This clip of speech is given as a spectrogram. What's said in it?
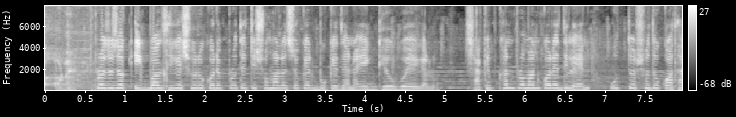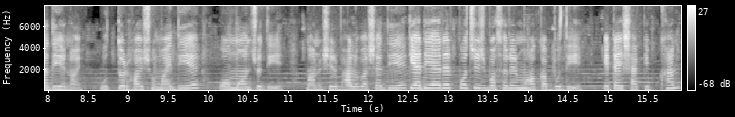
অনেক। প্রযোজক ইকবল থেকে শুরু করে প্রতিটি সমালোচকের বুকে যেন এক ঢেউ বয়ে গেল। শাকিব খান প্রমাণ করে দিলেন, উত্তর শুধু কথা দিয়ে নয়, উত্তর হয় সময় দিয়ে ও মঞ্চ দিয়ে, মানুষের ভালোবাসা দিয়ে, ক্যারিয়ারের পঁচিশ বছরের মহাকাব্য দিয়ে। এটাই শাকিব খান,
